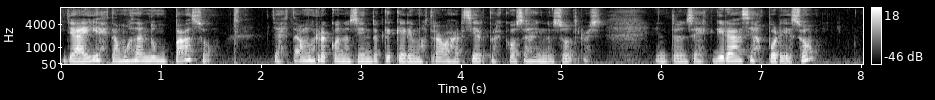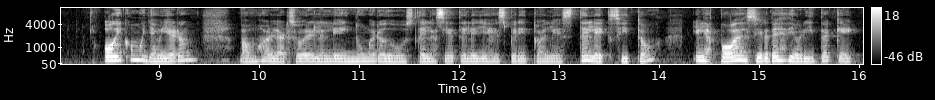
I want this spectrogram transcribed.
Ya ahí estamos dando un paso ya estamos reconociendo que queremos trabajar ciertas cosas en nosotros. Entonces, gracias por eso. Hoy, como ya vieron, vamos a hablar sobre la ley número 2 de las siete leyes espirituales del éxito. Y les puedo decir desde ahorita que,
